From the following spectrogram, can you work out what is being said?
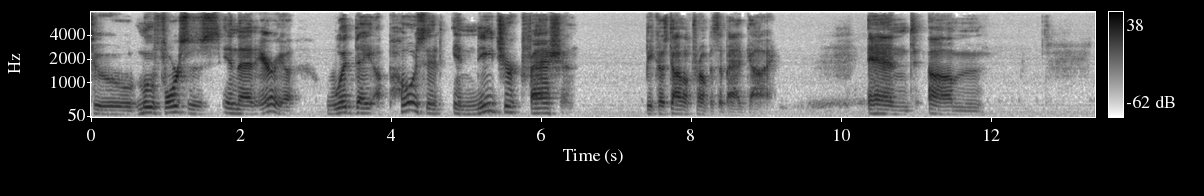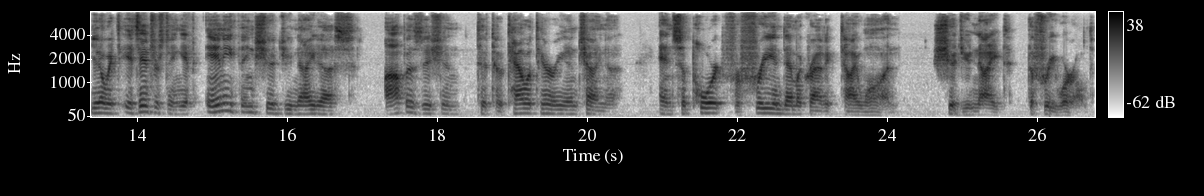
to move forces in that area would they oppose it in knee jerk fashion because Donald Trump is a bad guy and um, you know, it's it's interesting. If anything should unite us, opposition to totalitarian China and support for free and democratic Taiwan should unite the free world.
